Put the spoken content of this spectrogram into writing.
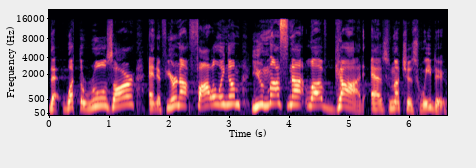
that what the rules are, and if you're not following them, you must not love God as much as we do.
